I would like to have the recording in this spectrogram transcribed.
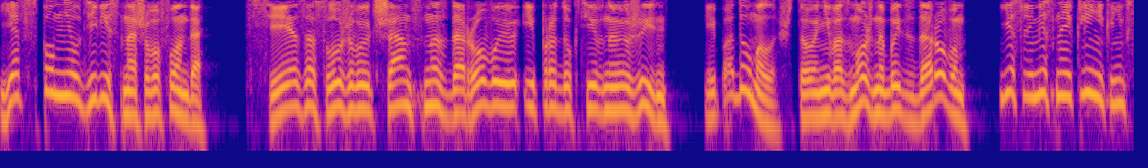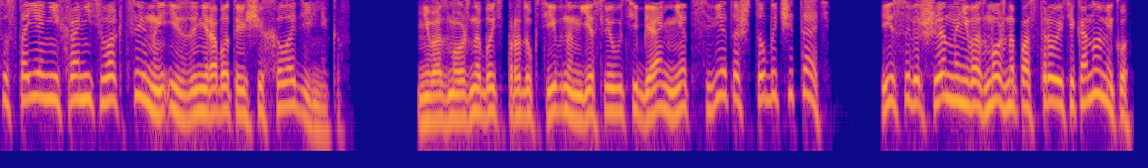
Я вспомнил девиз нашего фонда «Все заслуживают шанс на здоровую и продуктивную жизнь» и подумал, что невозможно быть здоровым, если местная клиника не в состоянии хранить вакцины из-за неработающих холодильников. Невозможно быть продуктивным, если у тебя нет света, чтобы читать. И совершенно невозможно построить экономику,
